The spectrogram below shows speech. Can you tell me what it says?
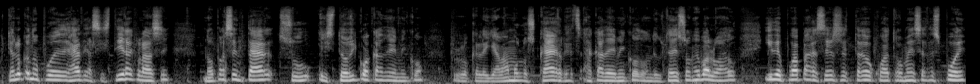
Usted lo que no puede dejar de asistir a clase, no presentar su histórico académico, lo que le llamamos los cards académicos, donde ustedes son evaluados, y después aparecerse tres o cuatro meses después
